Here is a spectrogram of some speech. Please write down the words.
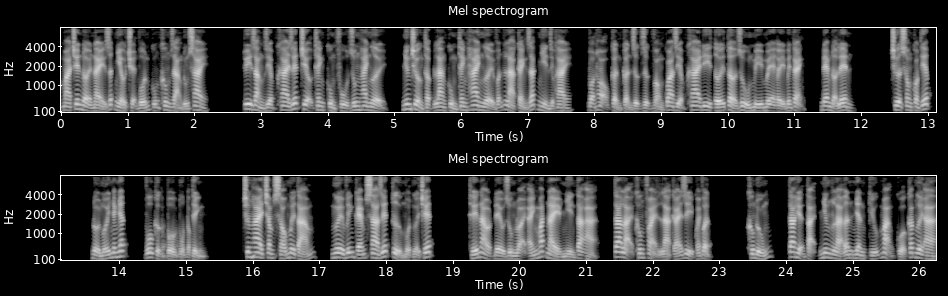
mà trên đời này rất nhiều chuyện vốn cũng không giảng đúng sai. Tuy rằng diệp khai giết triệu thanh cùng phụ dung hai người, nhưng trường thập lang cùng thanh hai người vẫn là cảnh giác nhìn diệp khai, bọn họ cẩn cẩn rực rực vòng qua diệp khai đi tới tờ dù mì mệ ấy bên cạnh, đem đỡ lên. Chưa xong còn tiếp. Đổi mới nhanh nhất, vô cực bổ bột độc tỉnh chương hai trăm sáu mươi tám, người vĩnh kém xa giết tử một người chết. Thế nào đều dùng loại ánh mắt này nhìn ta à? Ta lại không phải là cái gì quái vật. Không đúng, ta hiện tại nhưng là ân nhân cứu mạng của các ngươi à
